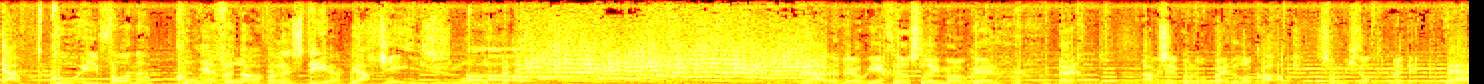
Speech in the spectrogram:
Ja, koe Yvonne. Koe Dan hebben we het over een stier. Ja. Jezus man. dat ben- Ja, dat ben je ook echt heel slim ook, hè. Echt. Nou, we zitten ook nog bij de lokale. Zo moet je er altijd mee denken. Maar ja,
